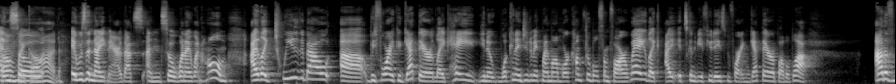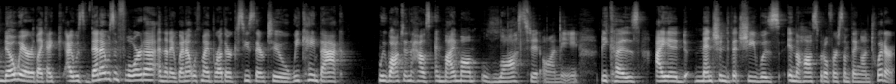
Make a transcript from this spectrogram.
And Oh my so God. it was a nightmare. That's and so when I went home, I like tweeted about uh before I could get there, like, hey, you know, what can I do to make my mom more comfortable from far away? Like, I it's gonna be a few days before I can get there, blah blah blah out of nowhere like I I was then I was in Florida and then I went out with my brother cuz he's there too. We came back, we walked in the house and my mom lost it on me because I had mentioned that she was in the hospital for something on Twitter.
